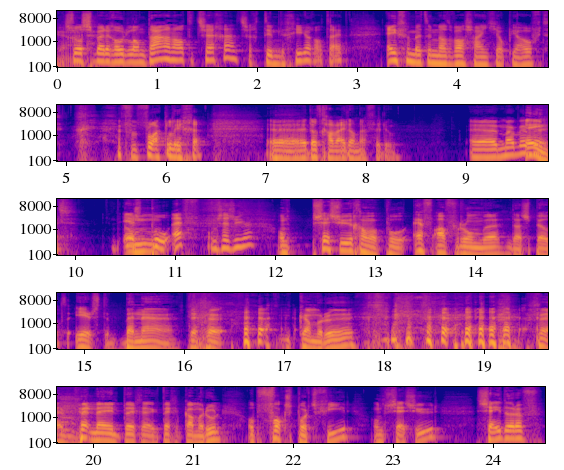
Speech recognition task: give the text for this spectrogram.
Ja. Zoals ze bij de Rode Lantaarn altijd zeggen. Dat zegt Tim de Gier altijd. Even met een nat washandje op je hoofd. even vlak liggen. Eh, dat gaan wij dan even doen. Eh, maar we hebben Eens. eerst Om- pool F om 6 uur. Om zes uur gaan we pool F afronden. Dan speelt eerst Benin tegen Cameroen. nee, Benin tegen, tegen Cameroen op Fox Sports 4 om zes uur. Zeedorf,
